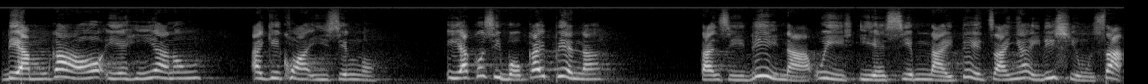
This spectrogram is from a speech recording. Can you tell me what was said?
念到伊的耳仔拢爱去看医生咯，伊也阁是无改变啊。但是你若为伊的心内底知影伊咧想啥，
